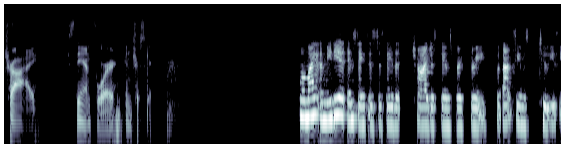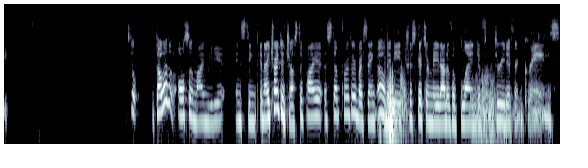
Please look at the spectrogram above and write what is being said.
"try" stand for in Triscuit? Well, my immediate instinct is to say that tri just stands for three, but that seems too easy. So that was also my immediate instinct, and I tried to justify it a step further by saying, "Oh, maybe Triscuits are made out of a blend of three different grains,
